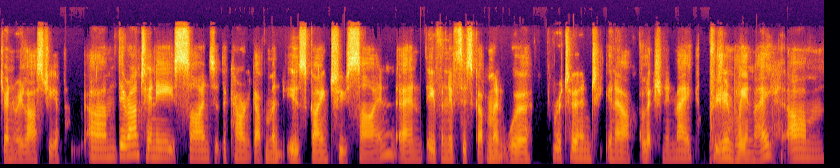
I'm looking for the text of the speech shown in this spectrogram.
January last year um, there aren't any signs that the current government is going to sign. And even if this government were returned in our election in May, presumably in May, um,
